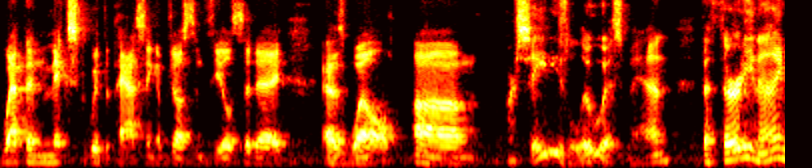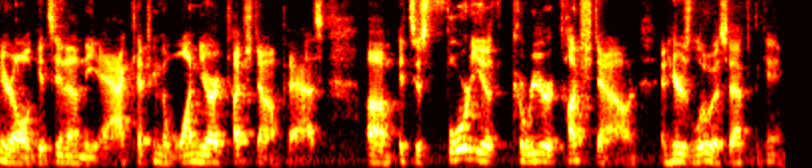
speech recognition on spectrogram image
weapon mixed with the passing of Justin Fields today as well. Um, Marcedes Lewis, man the 39 year old gets in on the act, catching the one yard touchdown pass. Um, it's his 40th career touchdown. And here's Lewis after the game.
